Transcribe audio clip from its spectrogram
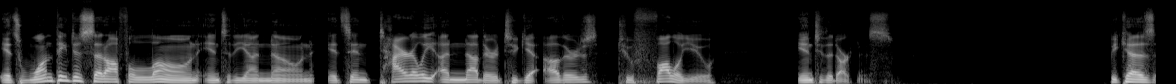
It's one thing to set off alone into the unknown, it's entirely another to get others to follow you into the darkness. Because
